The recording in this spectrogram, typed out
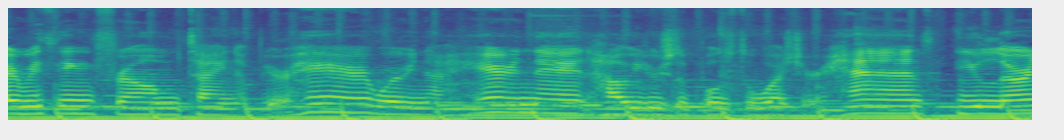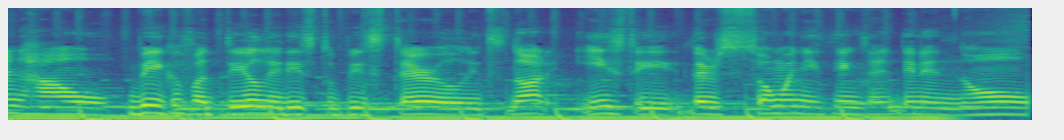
Everything from tying up your hair, wearing a hairnet, how you're supposed to wash your hands. You learn how big of a deal it is to be sterile. It's not easy. There's so many things I didn't know.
